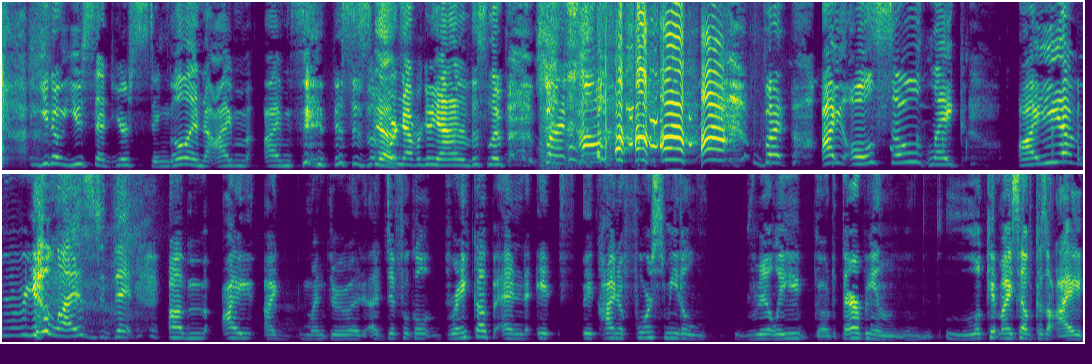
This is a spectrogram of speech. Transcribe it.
You know, you said you're single, and I'm, I'm. This is Yes. we're never gonna get out of this loop, but, um, but I also like. I have realized that um, I I went through a, a difficult breakup, and it it kind of forced me to really go to therapy and look at myself because I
